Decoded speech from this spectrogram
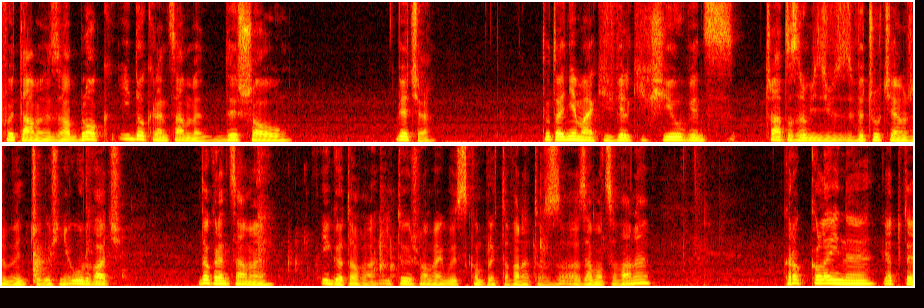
chwytamy za blok i dokręcamy dyszą. Wiecie, tutaj nie ma jakichś wielkich sił, więc trzeba to zrobić z wyczuciem, żeby czegoś nie urwać. Dokręcamy i gotowe. I tu już mamy jakby skompletowane to zamocowane. Krok kolejny, ja tutaj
